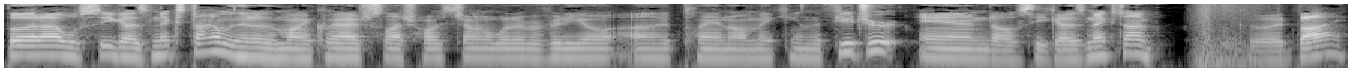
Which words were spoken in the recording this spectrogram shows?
But I will see you guys next time with another Minecraft slash Hearthstone or whatever video I plan on making in the future, and I'll see you guys next time. Goodbye.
